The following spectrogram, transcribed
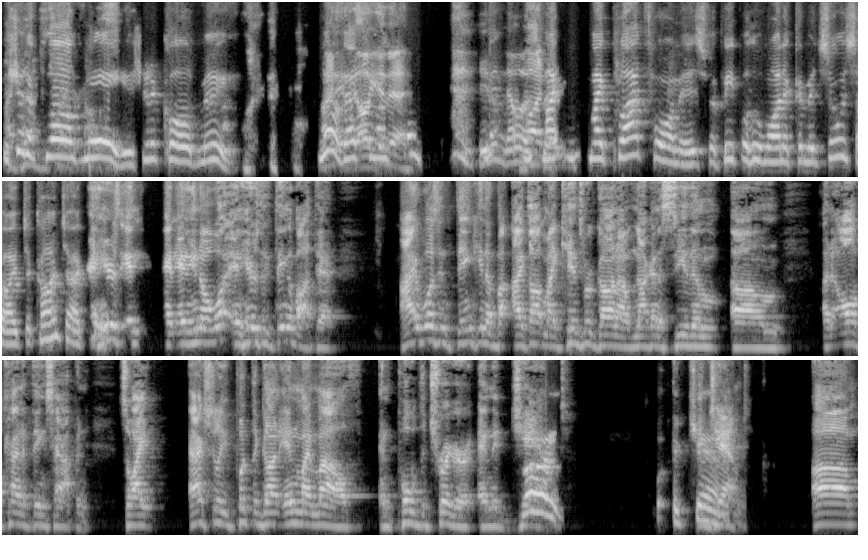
You should have moved to Santa called me. You should have called me. No, didn't that's know you my, then. You didn't know But- my my platform is for people who want to commit suicide to contact And me. here's and, and and you know what? And here's the thing about that. I wasn't thinking about. I thought my kids were gone. I'm not going to see them. Um, and all kind of things happened. So I actually put the gun in my mouth and pulled the trigger, and it jammed. It It jammed. jammed. Um,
